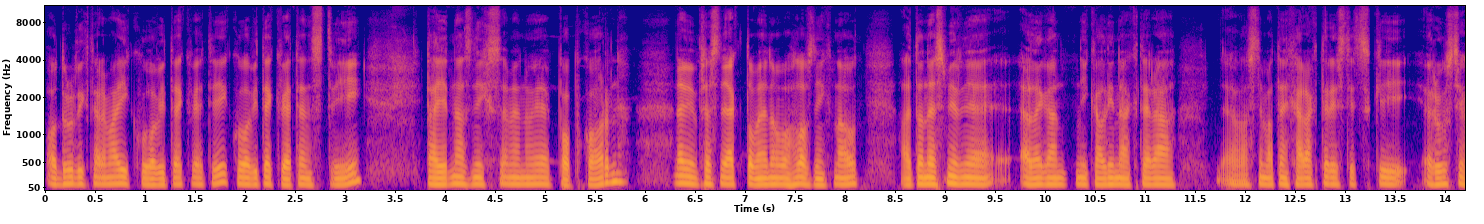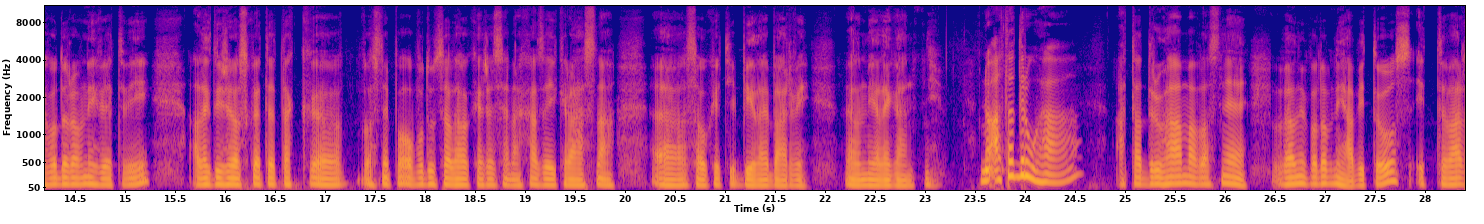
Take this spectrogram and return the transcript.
odrůdy, které mají kulovité květy, kulovité květenství. Ta jedna z nich se jmenuje Popcorn. Nevím přesně, jak to jméno mohlo vzniknout, ale to nesmírně elegantní kalina, která eh, vlastně má ten charakteristický růst těch vodorovných větví, ale když rozkvete, tak eh, vlastně po obodu celého keře se nacházejí krásná eh, soukytí bílé barvy, velmi elegantní. No a ta druhá? A ta druhá má vlastně velmi podobný habitus i tvar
